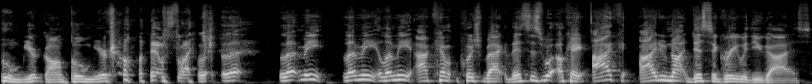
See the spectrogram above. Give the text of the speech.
boom, you're gone, boom, you're gone. It was like, let, let, let me let me let me i can push back this is what okay i i do not disagree with you guys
